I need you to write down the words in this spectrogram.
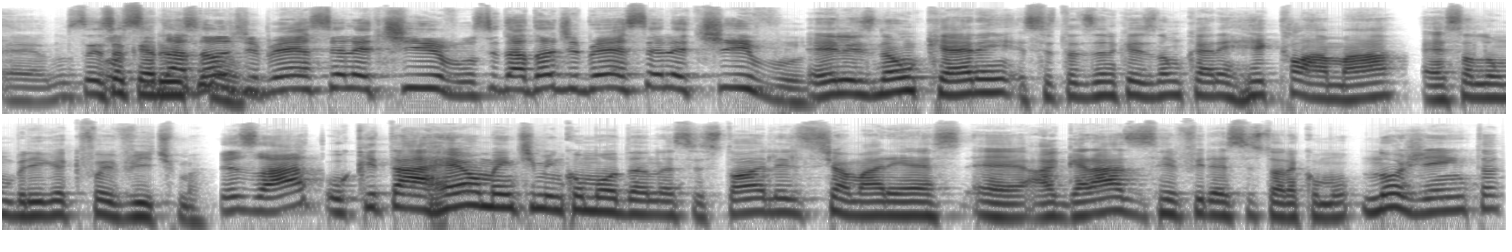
é, eu não sei se O eu quero isso. cidadão de bem é seletivo, o cidadão de bem é seletivo. Eles não querem. Você tá dizendo que eles não querem reclamar essa lombriga que foi vítima. Exato. O que tá realmente me incomodando nessa história, é eles chamarem essa, é, a Grazi se referir a essa história como nojenta,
